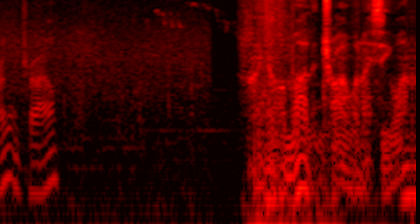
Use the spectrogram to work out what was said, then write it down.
Merlin trial. I know a Merlin trial when I see one.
